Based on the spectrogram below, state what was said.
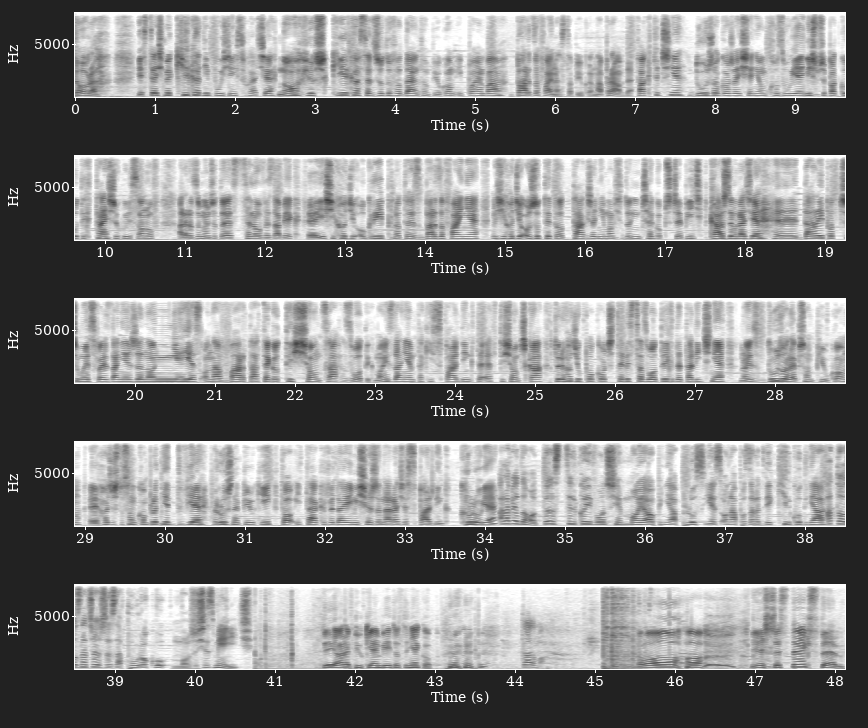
Dobra, jesteśmy kilka dni później, słuchajcie. No, już kilkaset rzutów oddałem tą piłką i powiem wam, bardzo fajna jest ta piłka, naprawdę. Faktycznie dużo gorzej się nią kozłuje niż w przypadku tych tańszych Wilsonów, ale rozumiem, że to jest celowy zabieg. E, jeśli chodzi o grip, no to jest bardzo fajnie. Jeśli chodzi o rzuty, to także nie mam się do niczego przyczepić. W każdym razie e, dalej podtrzymuję swoje zdanie, że no nie jest ona warta tego tysiąca złotych. Moim zdaniem taki Spalding TF 1000, który chodził po około 400 złotych detalicznie, no jest dużo lepszą piłką, e, chociaż to są kompletnie dwie różne piłki, to i tak wydaje mi się, że na razie Spalding króluje. Ale wiadomo, to jest tylko i wyłącznie moja opinia, plus jest ona po zaledwie kilku dniach, a to oznacza, że za pół roku może się zmienić. Ty, ale piłki NBA to ty nie kop. karma. O, jeszcze z tekstem.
